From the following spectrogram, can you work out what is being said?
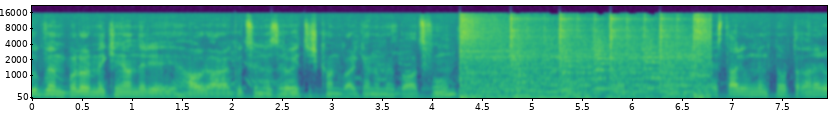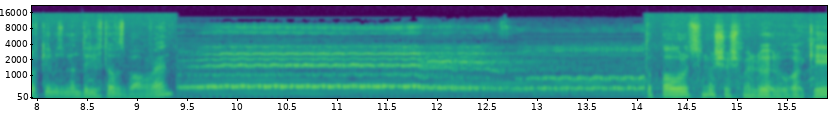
Ստուգվեմ բոլոր մեքենաների 100 արագությունը 0-ից ինչքան վարկյանում է բացվում։ Այս տարի ունենք նոր տղաներ, ովքեր ուզում են դրիֆտով զբաղվեն։ Տպավորությունը շշմելու էր ուղակի։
